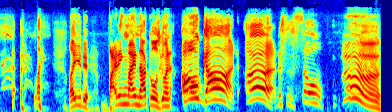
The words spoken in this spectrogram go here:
like like you do, biting my knuckles, going, "Oh God, uh, this is so." Uh.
